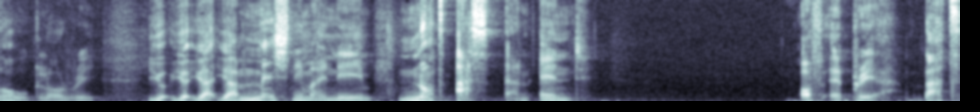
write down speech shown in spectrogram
oh, glory. You, you, you, are, you are mentioning my name not as an end of a prayer, but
